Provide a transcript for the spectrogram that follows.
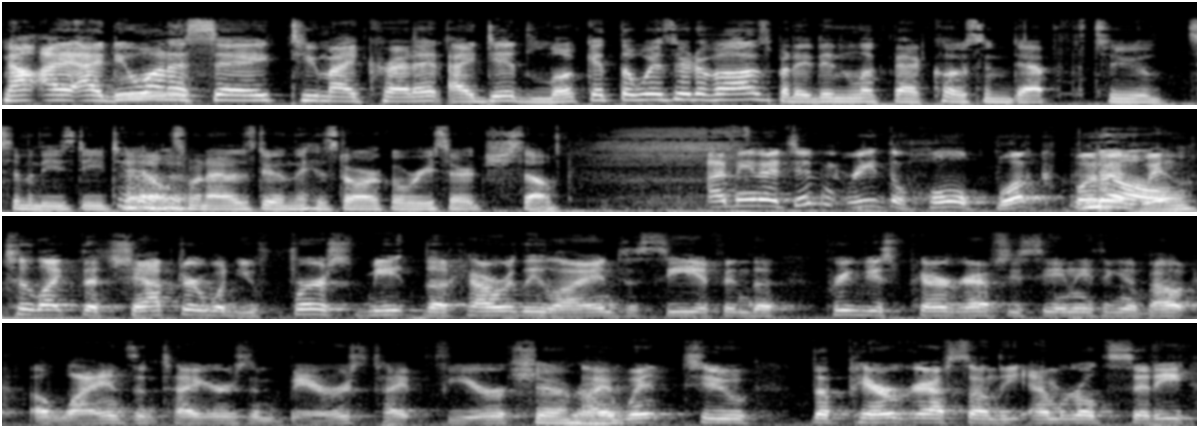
Now, I, I do want to say, to my credit, I did look at The Wizard of Oz, but I didn't look that close in depth to some of these details when I was doing the historical research. So, I mean, I didn't read the whole book, but No. I went to like the chapter when you first meet the cowardly lion to see if in the previous paragraphs you see anything about a lions and tigers and bears type fear. Sure. I went to the paragraphs on the Emerald City,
